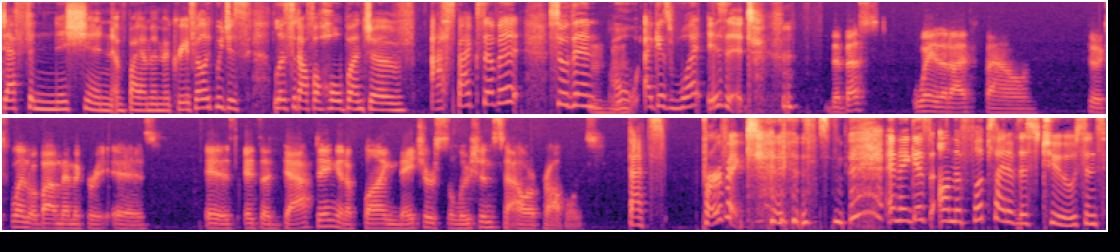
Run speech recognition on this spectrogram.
definition of biomimicry? I feel like we just listed off a whole bunch of aspects of it. So then, mm-hmm. I guess, what is it? the best way that I've found to explain what biomimicry is is it's adapting and applying nature's solutions to our problems. That's perfect. and I guess on the flip side of this, too, since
